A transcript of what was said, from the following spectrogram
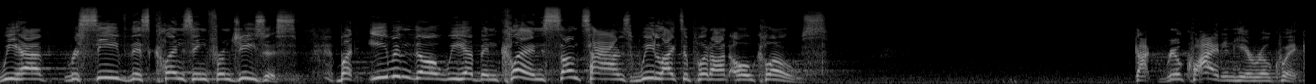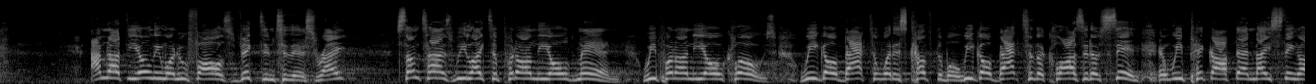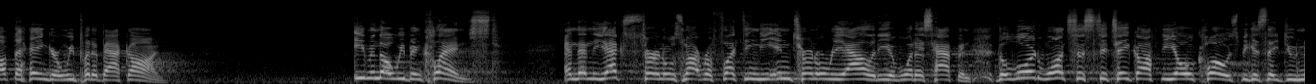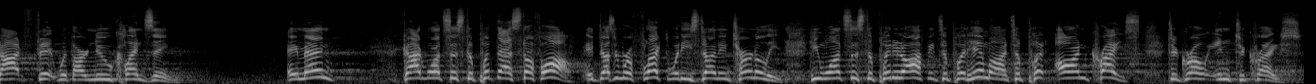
We have received this cleansing from Jesus. But even though we have been cleansed, sometimes we like to put on old clothes. Got real quiet in here, real quick. I'm not the only one who falls victim to this, right? Sometimes we like to put on the old man. We put on the old clothes. We go back to what is comfortable. We go back to the closet of sin and we pick off that nice thing off the hanger and we put it back on. Even though we've been cleansed. And then the external is not reflecting the internal reality of what has happened. The Lord wants us to take off the old clothes because they do not fit with our new cleansing. Amen? God wants us to put that stuff off. It doesn't reflect what He's done internally. He wants us to put it off and to put Him on, to put on Christ, to grow into Christ.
